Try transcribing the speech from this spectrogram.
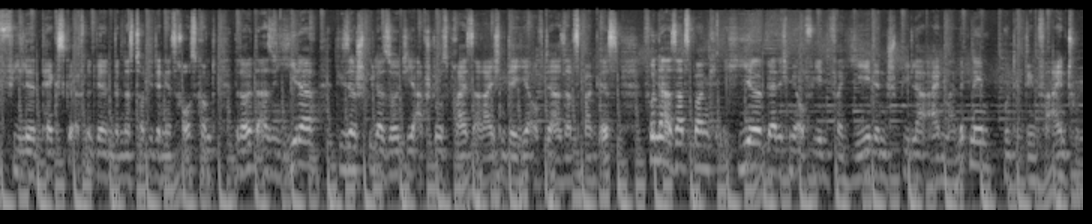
viele Packs geöffnet werden, wenn das Totti denn jetzt rauskommt. Bedeutet also, jeder dieser Spieler sollte hier Abstoßpreis erreichen, der hier auf der Ersatzbank ist. Von der Ersatzbank hier werde ich mir auf jeden Fall jeden Spieler einmal mitnehmen und in den Verein tun.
